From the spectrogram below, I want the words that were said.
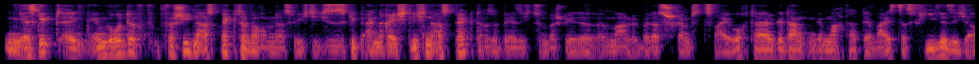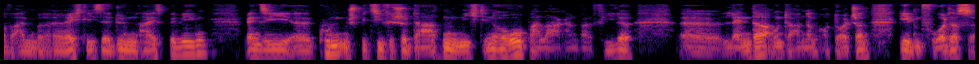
Es gibt äh, im Grunde verschiedene Aspekte, warum das wichtig ist. Es gibt einen rechtlichen Aspekt, also wer sich zum Beispiel äh, mal über das Schrems II-Urteil Gedanken gemacht hat, der weiß, dass viele sich auf einem rechtlich sehr dünnen Eis bewegen, wenn sie äh, kundenspezifische Daten nicht in Europa lagern, weil viele Länder, unter anderem auch Deutschland, geben vor, dass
